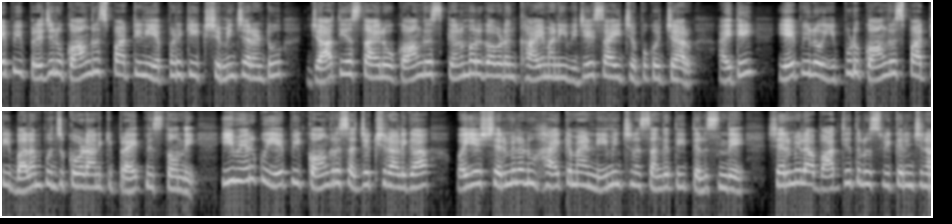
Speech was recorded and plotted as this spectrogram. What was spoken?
ఏపీ ప్రజలు కాంగ్రెస్ పార్టీని ఎప్పటికీ క్షమించరంటూ జాతీయ స్థాయిలో కాంగ్రెస్ కనుమరుగవడం ఖాయమని విజయసాయి చెప్పుకొచ్చారు. అయితే ఏపీలో ఇప్పుడు కాంగ్రెస్ పార్టీ బలం పుంజుకోవడానికి ప్రయత్నిస్తోంది. ఈ మేరకు ఏపీ కాంగ్రెస్ అధ్యక్షురాలిగా వైఎస్ షర్మిలను హైకమాండ్ నియమించిన సంగతి తెలిసిందే. షర్మిల బాధ్యతలు స్వీకరించిన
